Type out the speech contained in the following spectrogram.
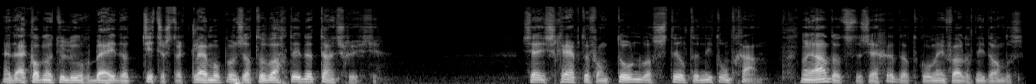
En daar kwam natuurlijk nog bij dat Chichester klem op hem zat te wachten in het tuinschuurtje. Zijn scherpte van toon was stilte niet ontgaan. Nou ja, dat is te zeggen, dat kon eenvoudig niet anders.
